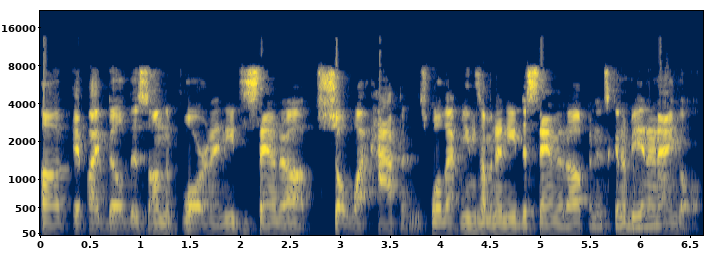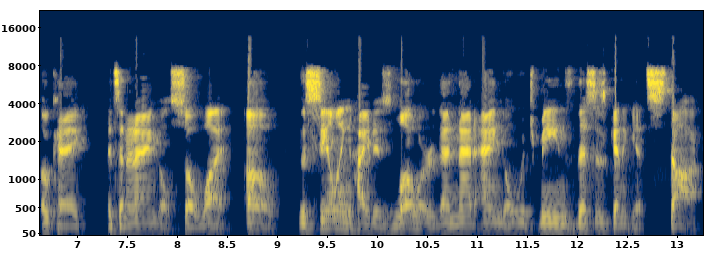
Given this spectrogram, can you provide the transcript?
of if I build this on the floor and I need to stand it up, so what happens? Well, that means I'm going to need to stand it up and it's going to be in an angle. Okay, it's in an angle. So what? Oh, the ceiling height is lower than that angle, which means this is going to get stuck.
